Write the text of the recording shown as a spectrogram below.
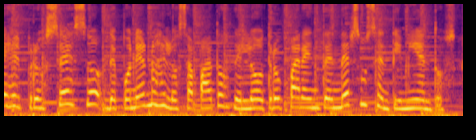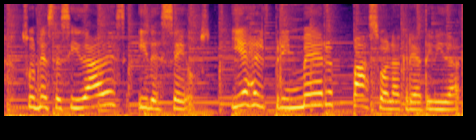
es el proceso de ponernos en los zapatos del otro para entender sus sentimientos, sus necesidades y deseos. Y es el primer paso a la creatividad.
